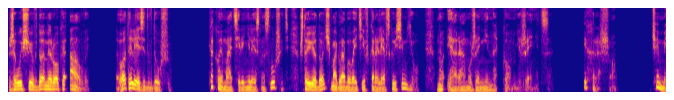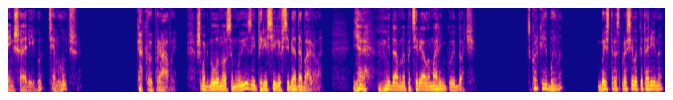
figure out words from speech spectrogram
живущую в доме Рока Алвы. Вот и лезет в душу. Какой матери нелестно слушать, что ее дочь могла бы войти в королевскую семью, но и уже ни на ком не женится. И хорошо. Чем меньше Оригу, тем лучше. Как вы правы. — шмыгнула носом Луиза и, пересилив себя, добавила. «Я недавно потеряла маленькую дочь». «Сколько ей было?» — быстро спросила Катарина.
